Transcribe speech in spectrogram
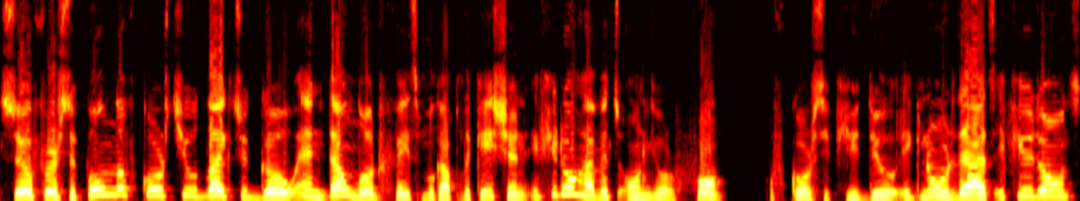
So first of all of course you would like to go and download Facebook application if you don't have it on your phone. Of course if you do ignore that if you don't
